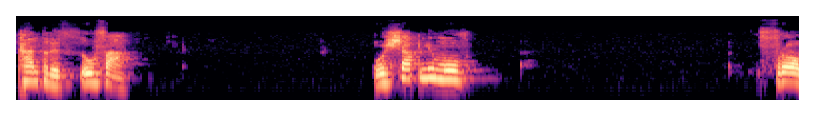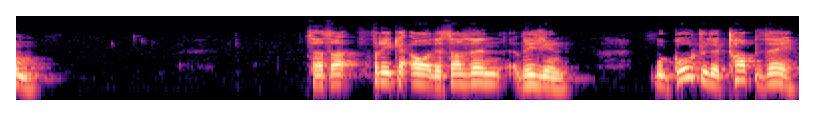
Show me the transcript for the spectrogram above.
countries so far. We sharply move from South Africa or the southern region. We go to the top there,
